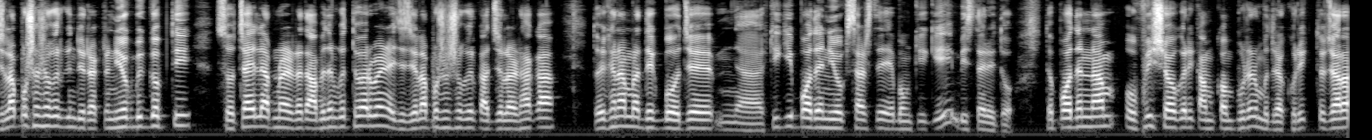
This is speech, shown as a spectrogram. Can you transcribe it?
জেলা প্রশাসকের কিন্তু এটা একটা নিয়োগ বিজ্ঞপ্তি। সো চাইলে আপনারা এটাতে আবেদন করতে পারবেন। এই যে জেলা প্রশাসকের কার্যালয় ঢাকা। তো এখানে আমরা দেখব যে কি কি পদে নিয়োগ ছাড়ছে এবং কি কি বিস্তারিত। তো পদের নাম অফিস সহকারী কাম কম্পিউটার মুদ্রাক্ষরিক তো যারা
